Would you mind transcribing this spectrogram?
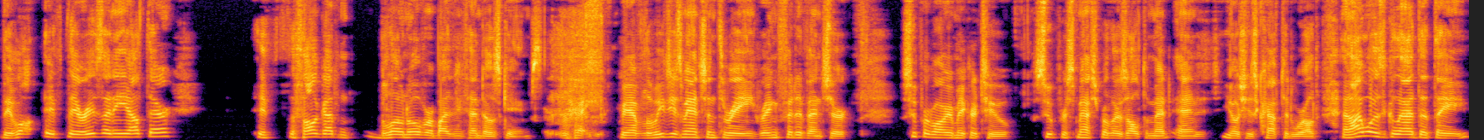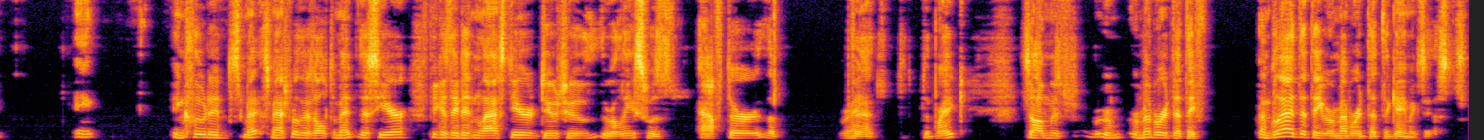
they've all, if there is any out there, it's, it's all gotten blown over by Nintendo's games. Right. We have Luigi's Mansion 3, Ring Fit Adventure, Super Mario Maker 2, Super Smash Bros. Ultimate, and Yoshi's Crafted World. And I was glad that they in- included Sma- Smash Bros. Ultimate this year because they didn't last year due to the release was after the Right. the, the break. So I'm re- remembered that they. I'm glad that they remembered that the game exists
